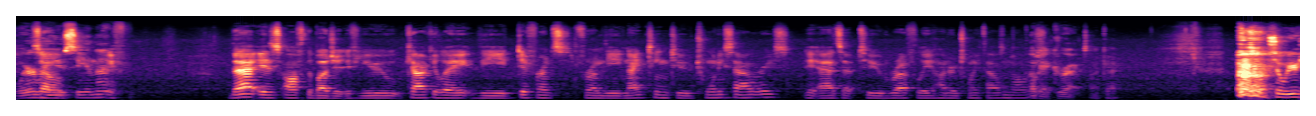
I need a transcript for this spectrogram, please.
Where So, were you seeing that? If that is off the budget, if you calculate the difference from the 19 to 20 salaries, it adds up to roughly $120,000. okay, correct. Okay. so you're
